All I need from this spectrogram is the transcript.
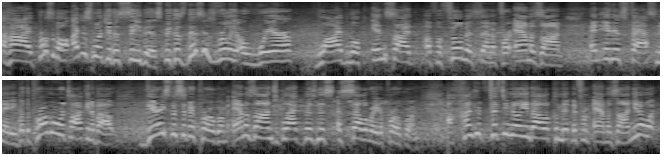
Hi. First of all, I just want you to see this because this is really a rare live look inside a fulfillment center for Amazon, and it is fascinating. But the program we're talking about, very specific program, Amazon's Black Business Accelerator Program. A $150 million commitment from Amazon. You know what?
